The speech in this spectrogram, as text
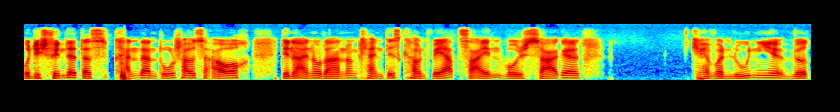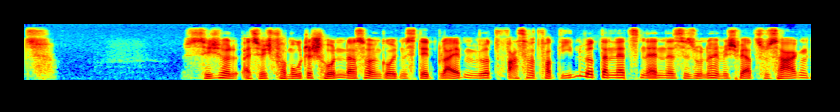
Und ich finde, das kann dann durchaus auch den einen oder anderen kleinen Discount wert sein, wo ich sage, Kevin Looney wird Sicher, also ich vermute schon, dass er in Golden State bleiben wird. Was er verdienen wird dann letzten Endes, ist unheimlich schwer zu sagen.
